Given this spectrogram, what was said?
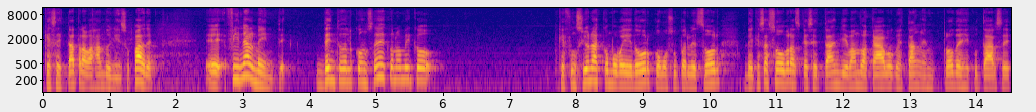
que se está trabajando en eso. Padre, eh, finalmente, dentro del Consejo Económico que funciona como veedor, como supervisor de que esas obras que se están llevando a cabo, que están en pro de ejecutarse,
